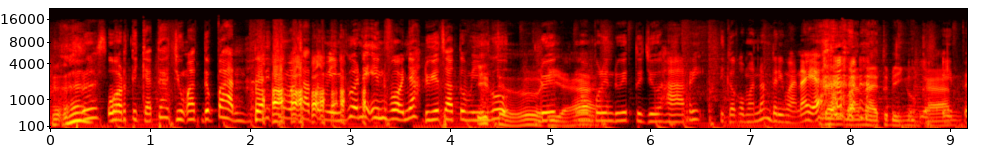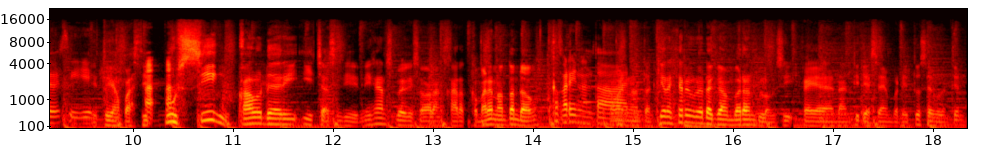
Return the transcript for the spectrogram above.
terus war tiketnya Jumat depan. Jadi cuma satu minggu nih infonya duit satu minggu, Itu duit dia. ngumpulin duit tujuh hari 3,6 dari mana ya? Dari mana itu bingung Iya, kan? itu sih. Itu yang pasti pusing. Kalau dari Ica sendiri ini kan sebagai seorang karat kemarin nonton dong. Kemarin nonton. Kemarin nonton. Kira-kira udah ada gambaran belum sih kayak nanti Desember itu Seventeen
